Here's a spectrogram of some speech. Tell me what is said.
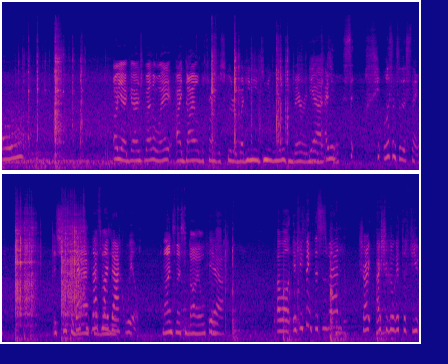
Oh. Oh yeah, guys. By the way, I dialed the front of the scooter, but he needs new wheels and bearings. Yeah, it, I mean, so listen to this thing. it's just That's back. that's that my does it. back wheel. Mine's nice and dialed. Yeah. Oh well, if you think this is bad, should I? I should go get the fu-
